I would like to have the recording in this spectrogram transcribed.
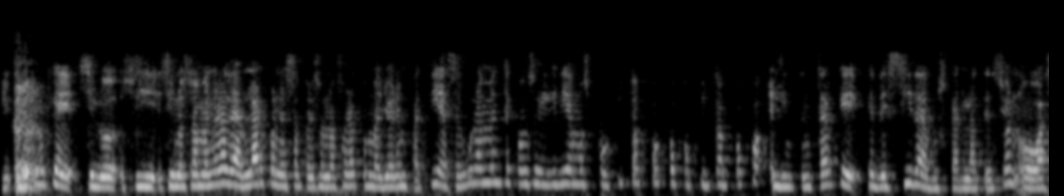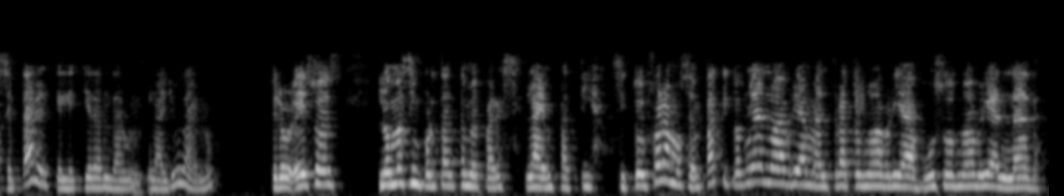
yo, creo que si, lo, si, si nuestra manera de hablar con esa persona fuera con mayor empatía, seguramente conseguiríamos poquito a poco, poquito a poco, el intentar que, que decida buscar la atención o aceptar el que le quieran dar la ayuda, ¿no? Pero eso es lo más importante, me parece, la empatía. Si fuéramos empáticos, mira, no habría maltratos, no habría abusos, no habría nada.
